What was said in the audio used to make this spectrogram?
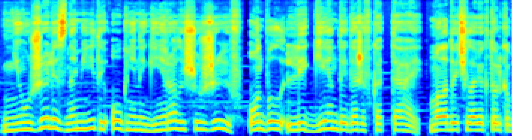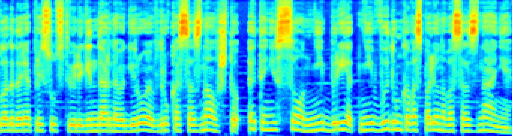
Неужели знаменитый огненный генерал еще жив? Он был легендой даже в Катае. Молодой человек только благодаря присутствию легендарного героя вдруг осознал, что это не сон, не бред, не выдумка воспаленного сознания.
